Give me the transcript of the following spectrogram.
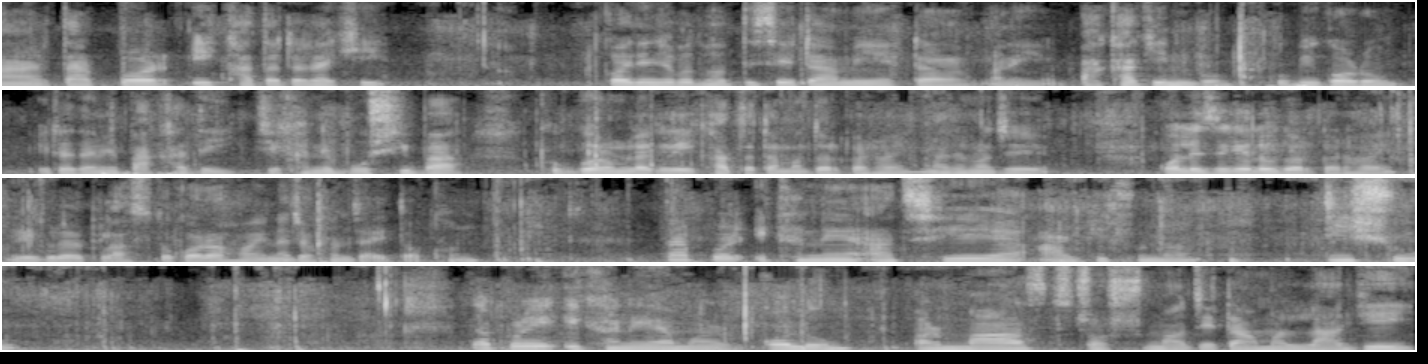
আর তারপর এই খাতাটা রাখি, কয়দিন যাবত ভাবতেছি এটা আমি একটা মানে পাখা কিনবো, খুবই গরম, এটাতে আমি পাখা দিই, যেখানে বসি বা খুব গরম লাগলে এই খাতাটা আমার দরকার হয়, মাঝে মাঝে কলেজে গেলেও দরকার হয় রেগুলার ক্লাস তো করা হয় না যখন যাই তখন, তারপর এখানে আছে আর কিছু না টিস্যু তারপরে এখানে আমার কলম আর মাস্ট চশমা যেটা আমার লাগেই।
